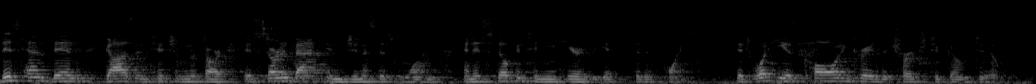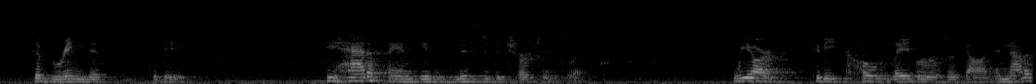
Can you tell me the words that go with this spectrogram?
This has been God's intention from the start. It started back in Genesis 1, and it's still continuing here as we get to this point. It's what He has called and created the church to go do, to bring this to be. He had a plan, and He has enlisted the church into it. We are to be co laborers with God and not of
